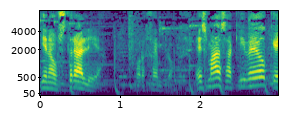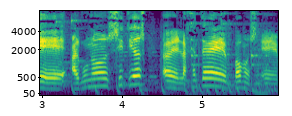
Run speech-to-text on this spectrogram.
y en Australia, por ejemplo. Es más, aquí veo que algunos sitios eh, la gente, vamos, eh,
